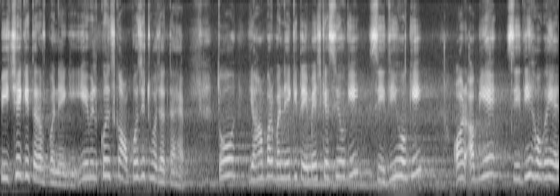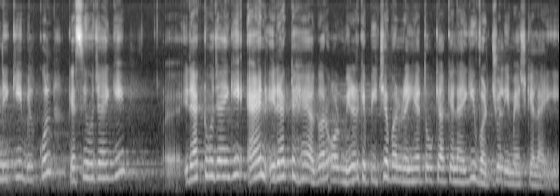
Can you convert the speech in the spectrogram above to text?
पीछे की तरफ़ बनेगी। ये बिल्कुल इसका ऑपोजिट हो जाता है। तो यहाँ पर बनेगी तो इमेज कैसी होगी? सीधी होगी। और अब ये सीधी हो गई, यानी कि बिल्कुल कैसी हो जाएगी? इरेक्ट हो जाएगी। एंड इरेक्ट है अगर और मिरर के पीछे बन रही है तो क्या कहलाएगी? वर्चुअल इमेज कहलाएगी।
